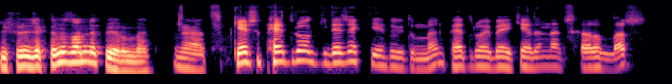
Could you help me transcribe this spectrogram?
düşüneceklerini zannetmiyorum ben. Evet. Gerçi Pedro gidecek diye duydum ben. Pedro'yu belki elinden çıkarırlar.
